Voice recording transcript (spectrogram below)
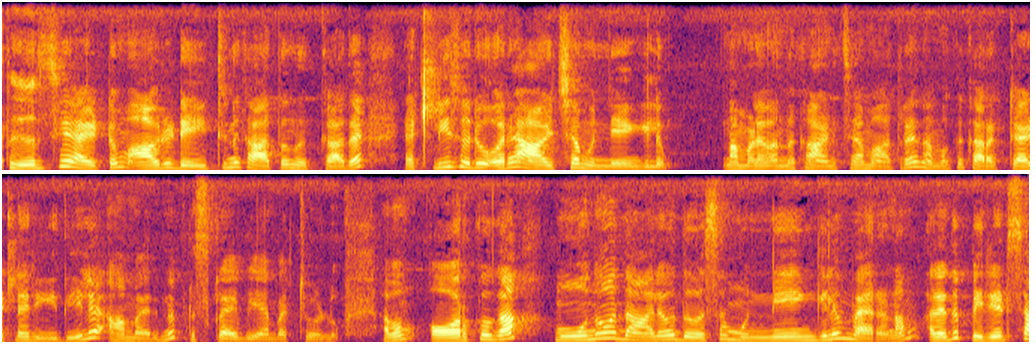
തീർച്ചയായിട്ടും ആ ഒരു ഡേറ്റിന് കാത്തു നിൽക്കാതെ അറ്റ്ലീസ്റ്റ് ഒരു ഒരാഴ്ച മുന്നെങ്കിലും നമ്മളെ വന്ന് കാണിച്ചാൽ മാത്രമേ നമുക്ക് കറക്റ്റായിട്ടുള്ള രീതിയിൽ ആ മരുന്ന് പ്രിസ്ക്രൈബ് ചെയ്യാൻ പറ്റുള്ളൂ. അപ്പം ഓർക്കുക മൂന്നോ നാലോ ദിവസം മുന്നെങ്കിലും വരണം. അതായത് പീരിയഡ്സ്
